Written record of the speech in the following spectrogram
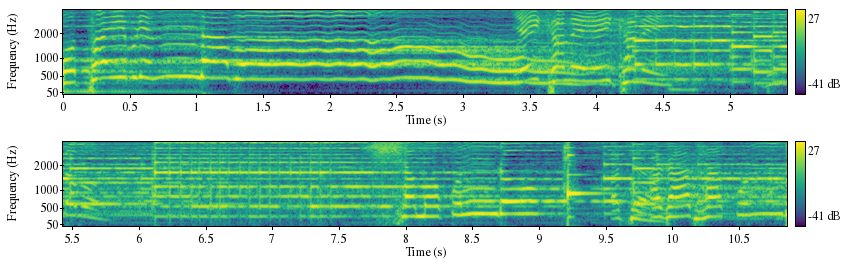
কোথায় বৃন্দাবন? এইখানে এইখানে। শ্যামকুণ্ড আচ্ছা। রাধা কুণ্ড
